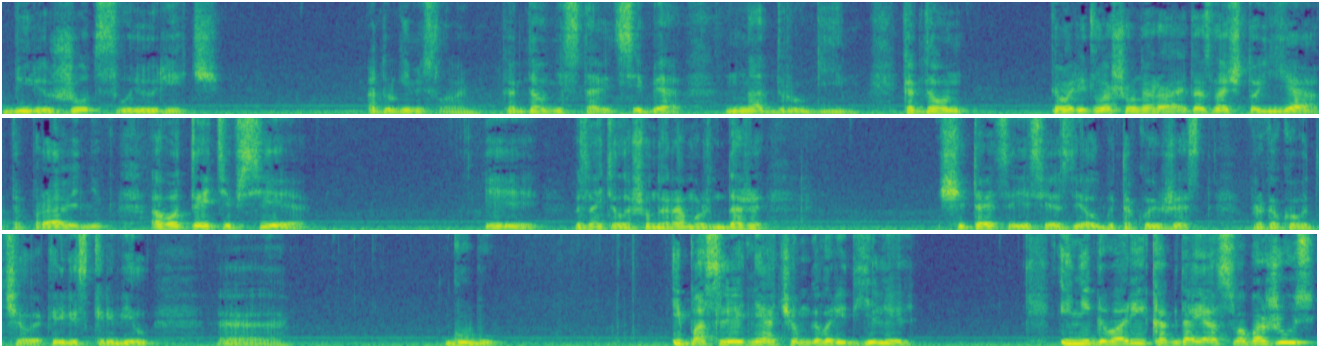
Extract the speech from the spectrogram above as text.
бережет свою речь? А другими словами, когда он не ставит себя над другим, когда он говорит лошонара, это значит, что я-то праведник, а вот эти все... И, вы знаете, лошонара можно даже считается, если я сделал бы такой жест про какого-то человека или скривил э, губу. И последнее, о чем говорит Елель. И не говори, когда я освобожусь,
